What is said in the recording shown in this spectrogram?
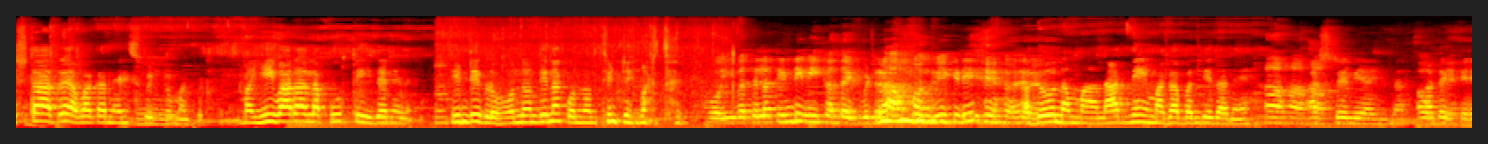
ಇಷ್ಟ ಆದರೆ ಅವಾಗ ನೆನೆಸ್ಬಿಟ್ಟು ಮಾಡ್ಬಿಡ್ತೀನಿ. ಮ- ಈ ವಾರ ಎಲ್ಲ ಪೂರ್ತಿ ಇದೇನೇನೆ ತಿಂಡಿಗಳು ಒಂದೊಂದು ದಿನಕ್ಕೆ ಒಂದೊಂದು ತಿಂಡಿ ಮಾಡ್ತಾರೆ ಓ ಇವತ್ತೆಲ್ಲ ತಿಂಡಿ ವೀಕ್ ಅಂತ ಇಟ್ಬಿಟ್ರಾ? ಒಂದ್ ವೀಕ್ ಇಡೀ? ಅದು ನಮ್ಮ ನಾದ್ನಿ ಮಗ ಬಂದಿದ್ದಾನೆ ಹಾ ಆಸ್ಟ್ರೇಲಿಯಾಯಿಂದ. ಅದಕ್ಕೆ.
